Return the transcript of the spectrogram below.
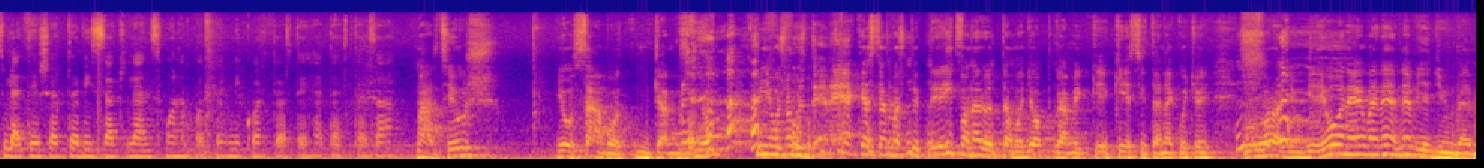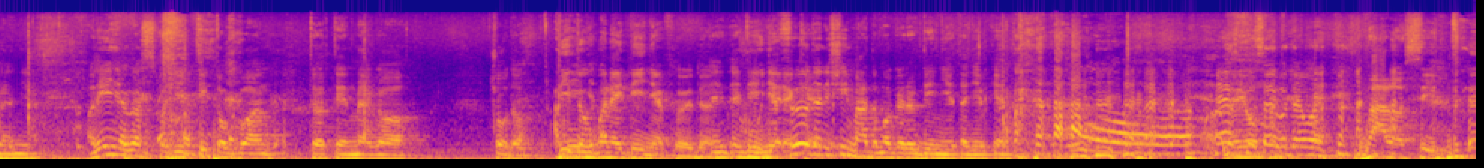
születésettől vissza a kilenc hónapot, hogy mikor történhetett ez a... Március, jó, számolt inkább. Jó, Figyelj, most, most elkezdtem, most itt van előttem, hogy apukám még készítenek, úgyhogy maradjunk. Jó, ne, ne, ne vigyünk be benne. A lényeg az, hogy itt titokban történt meg a Csoda. Titokban egy dényeföldön. Egy, egy dényeföldön, és imádom a görög dényét egyébként. Válaszít.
